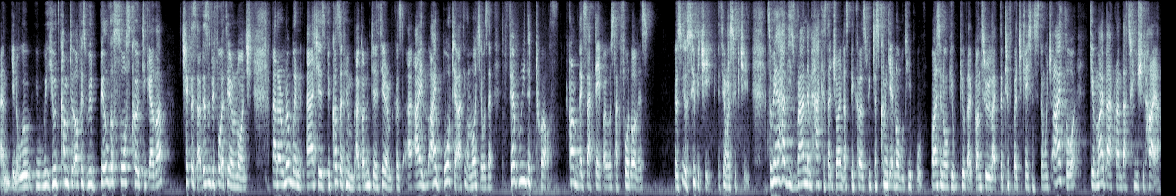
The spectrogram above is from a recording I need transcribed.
And you know, we, we, he would come to the office, we would build the source code together check this out. This is before Ethereum launched. And I remember when actually it's because of him I got into Ethereum because I, I, I bought it, I think on launch it was at February the 12th. I can't remember the exact date, but it was like $4. It was, it was super cheap. Ethereum was super cheap. So we had these random hackers that joined us because we just couldn't get normal people. Well, I say normal people, people that had gone through like the typical education system, which I thought, given my background, that's who you should hire.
